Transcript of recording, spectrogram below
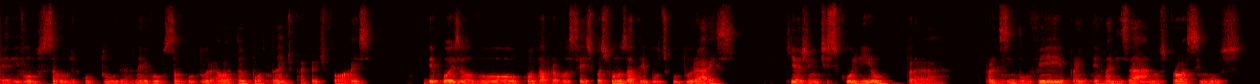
é, evolução de cultura, né, evolução cultural é tão importante para a Crediforce. Depois eu vou contar para vocês quais foram os atributos culturais que a gente escolheu para para desenvolver, para internalizar nos próximos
